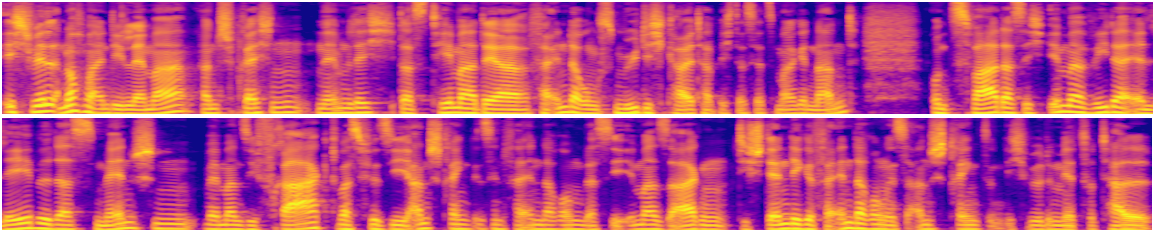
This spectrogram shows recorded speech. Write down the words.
Ich will nochmal ein Dilemma ansprechen, nämlich das Thema der Veränderungsmüdigkeit, habe ich das jetzt mal genannt. Und zwar, dass ich immer wieder erlebe, dass Menschen, wenn man sie fragt, was für sie anstrengend ist in Veränderungen, dass sie immer sagen, die ständige Veränderung ist anstrengend und ich würde mir total,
